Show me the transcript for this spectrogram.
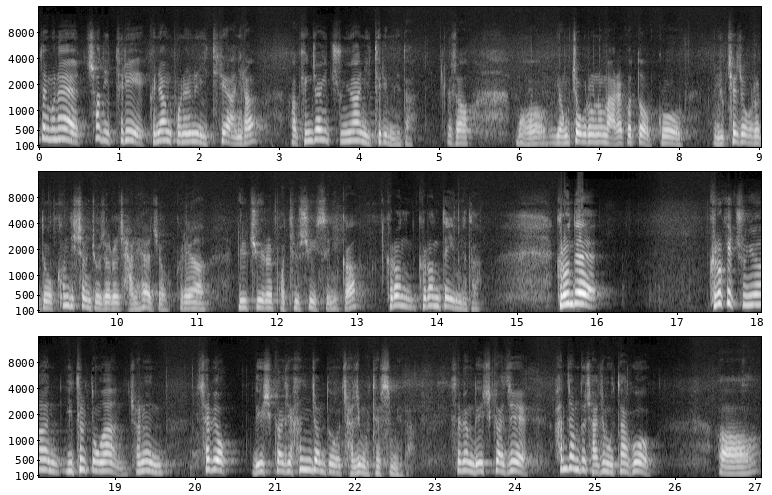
때문에 첫 이틀이 그냥 보내는 이틀이 아니라 아, 굉장히 중요한 이틀입니다. 그래서 뭐 영적으로는 말할 것도 없고 육체적으로도 컨디션 조절을 잘 해야죠. 그래야 일주일을 버틸 수 있으니까 그런 그런 때입니다. 그런데 그렇게 중요한 이틀 동안 저는 새벽 4시까지 한 잠도 자지 못했습니다. 새벽 4시까지 한 잠도 자지 못하고 어,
